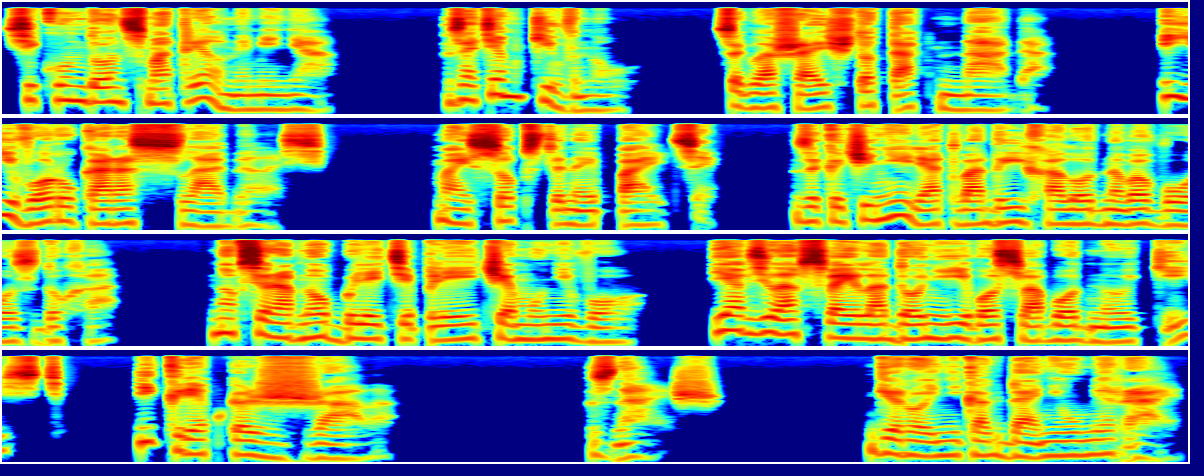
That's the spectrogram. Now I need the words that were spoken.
Секунду он смотрел на меня, затем кивнул, соглашаясь, что так надо. И его рука расслабилась. Мои собственные пальцы закоченели от воды и холодного воздуха, но все равно были теплее, чем у него. Я взяла в свои ладони его свободную кисть и крепко сжала. Знаешь, герой никогда не умирает.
